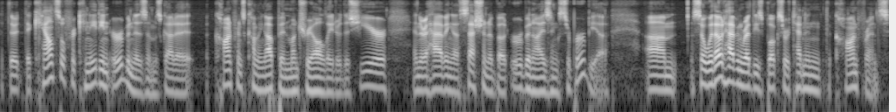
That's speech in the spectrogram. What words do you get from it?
that the the Council for Canadian Urbanism has got a, a conference coming up in Montreal later this year, and they're having a session about urbanizing suburbia. Um, so, without having read these books or attending the conference,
